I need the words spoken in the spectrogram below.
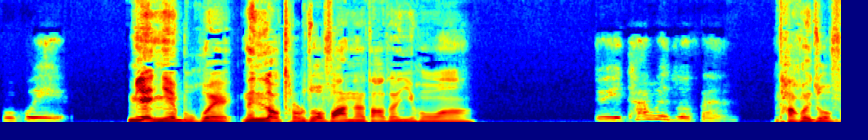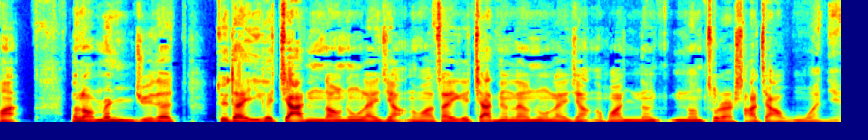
不会。面你也不会？那你老头做饭呢？打算以后啊？对他会做饭。他会做饭。那老妹儿，你觉得对待一个家庭当中来讲的话，在一个家庭当中来讲的话，你能你能做点啥家务啊？你？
